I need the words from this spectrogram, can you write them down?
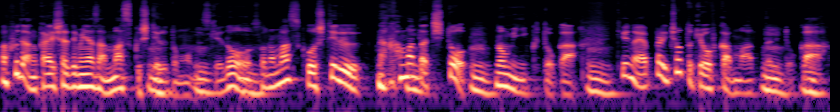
まあ普段会社で皆さんマスクしてると思うんですけど、そのマスクをしてる仲間たちと飲みに行くとかっていうのは、やっぱりちょっと恐怖感もあったりとか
